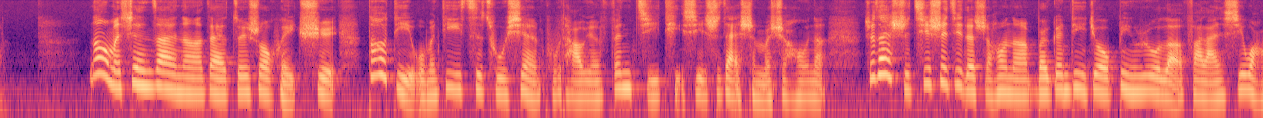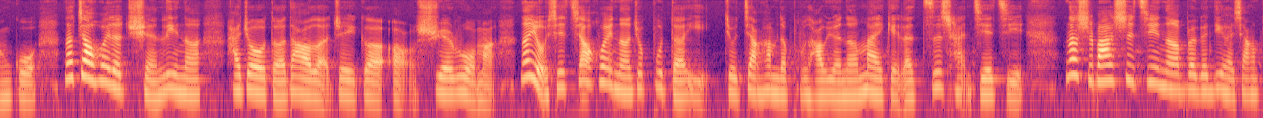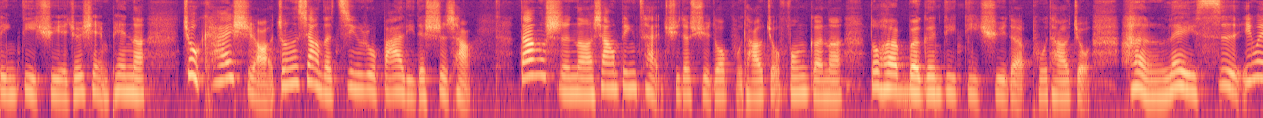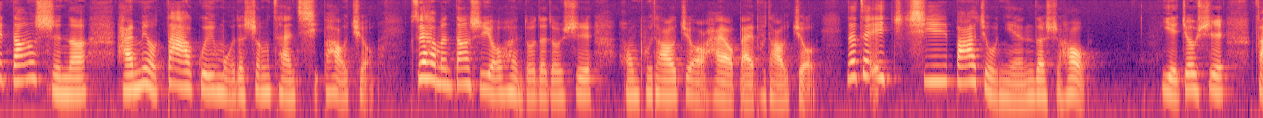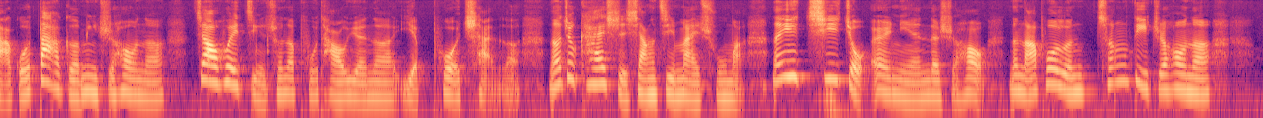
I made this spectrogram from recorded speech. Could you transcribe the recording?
那我们现在呢，再追溯回去，到底我们第一次出现葡萄园分级体系是在什么时候呢？就在十七世纪的时候呢，勃艮第就并入了法兰西王国，那教会的权力呢，它就得到了这个呃削弱嘛。那有些教会呢，就不得已就将他们的葡萄园呢卖给了资产阶级。那十八世纪呢，勃艮第和香槟地区，也就是选片呢，就开始啊争相的进入巴黎的市场。当时呢，香槟产区的许多葡萄酒风格呢，都和勃艮第地区的葡萄酒很类似。因为当时呢，还没有大规模的生产起泡酒，所以他们当时有很多的都是红葡萄酒，还有白葡萄酒。那在一七八九年的时候。也就是法国大革命之后呢，教会仅存的葡萄园呢也破产了，然后就开始相继卖出嘛。那一七九二年的时候，那拿破仑称帝之后呢。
